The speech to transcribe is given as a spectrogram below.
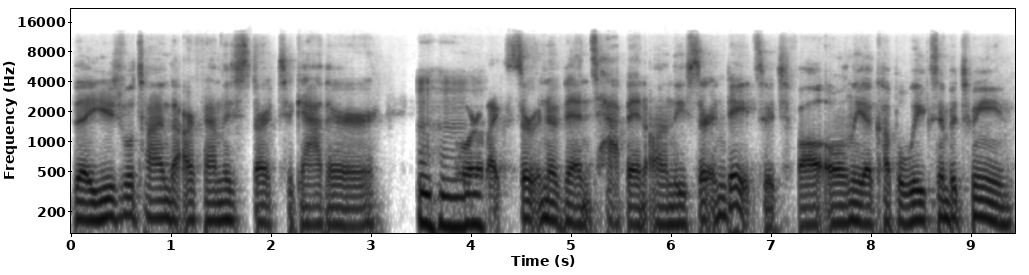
the usual time that our families start to gather Mhm. or like certain events happen on these certain dates which fall only a couple weeks in between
